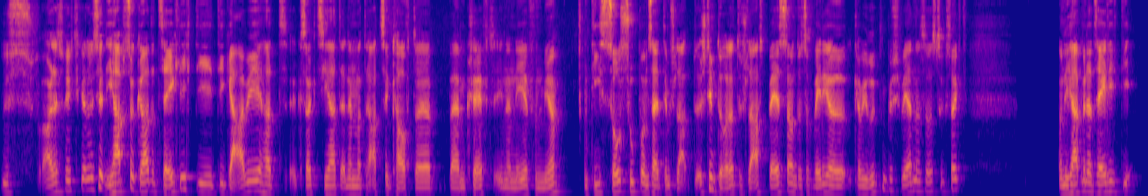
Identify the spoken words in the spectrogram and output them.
ist alles richtig analysiert. Ich habe sogar tatsächlich, die, die Gabi hat gesagt, sie hat eine Matratze gekauft äh, beim Geschäft in der Nähe von mir. Und die ist so super und seitdem schlaf. Stimmt doch, oder? Du schlafst besser und du hast auch weniger, glaube ich, Rückenbeschwerden, also hast du gesagt. Und ich habe mir tatsächlich die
